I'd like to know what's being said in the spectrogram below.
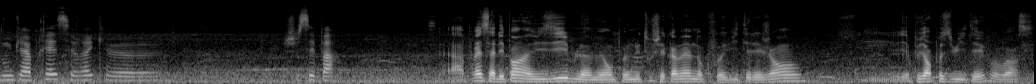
Donc après c'est vrai que. Je sais pas. Après, ça dépend invisible, mais on peut nous toucher quand même, donc faut éviter les gens. Il y a plusieurs possibilités, faut voir si.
